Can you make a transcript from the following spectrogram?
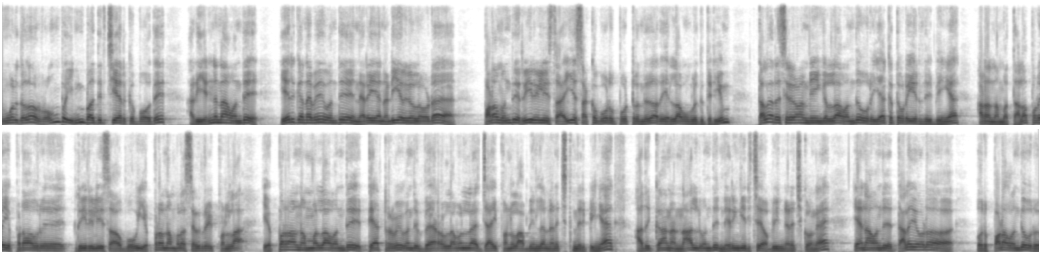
உங்களுக்கெல்லாம் ரொம்ப இன்ப அதிர்ச்சியாக இருக்க போது அது என்னன்னா வந்து ஏற்கனவே வந்து நிறைய நடிகர்களோட படம் வந்து ரீ ரிலீஸ் ஆகி சக்கப்போடு போட்டிருந்தது அது எல்லாம் உங்களுக்கு தெரியும். தலை ரசிகர்களாக நீங்கள்லாம் வந்து ஒரு ஏக்கத்தோடய இருந்திருப்பீங்க. ஆனால் நம்ம தலைப்படம் எப்படா ஒரு ரீ ரிலீஸ் ஆக போகும் எப்படா நம்மளாம் செலிப்ரேட் பண்ணலாம்? எப்படா நம்மளாம் வந்து தேட்டரவே வந்து வேறு லெவலில் ஜாய் பண்ணலாம் அப்படின்லாம் நினச்சிட்டு இருந்திருப்பீங்க. அதுக்கான நாள் வந்து நெருங்கிடுச்சு அப்படின்னு நினச்சிக்கோங்க. ஏன்னா வந்து தலையோட ஒரு படம் வந்து ஒரு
